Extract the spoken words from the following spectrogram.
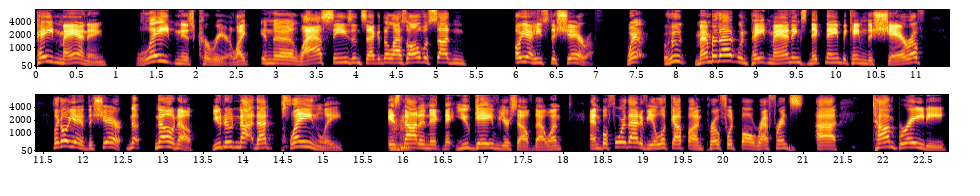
Peyton Manning, late in his career, like in the last season, second to last, all of a sudden, oh yeah, he's the sheriff. Where who remember that when Peyton Manning's nickname became the sheriff? Like, oh yeah, the sheriff. No, no, no. You do not that plainly is mm-hmm. not a nickname. You gave yourself that one. And before that, if you look up on Pro Football Reference, uh, Tom Brady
